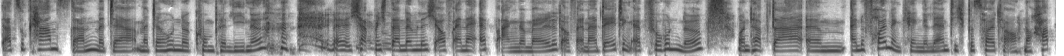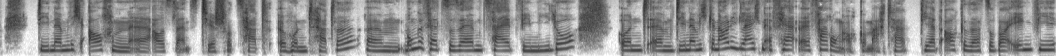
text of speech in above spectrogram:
Dazu kam es dann mit der mit der Hundekumpeline. Äh, ich habe mich dann nämlich auf einer App angemeldet, auf einer Dating-App für Hunde und habe da ähm, eine Freundin kennengelernt, die ich bis heute auch noch hab, die nämlich auch einen äh, Auslandstierschutz hat, äh, Hund hatte, ähm, mhm. ungefähr zur selben Zeit wie Milo und ähm, die nämlich genau die gleichen Erfahr Erfahrungen auch gemacht hat. Die hat auch gesagt, so war irgendwie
